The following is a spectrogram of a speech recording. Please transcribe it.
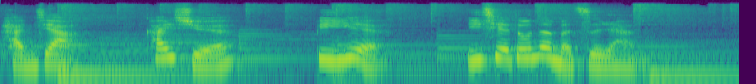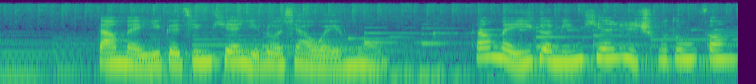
寒假、开学。毕业，一切都那么自然。当每一个今天已落下帷幕，当每一个明天日出东方，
